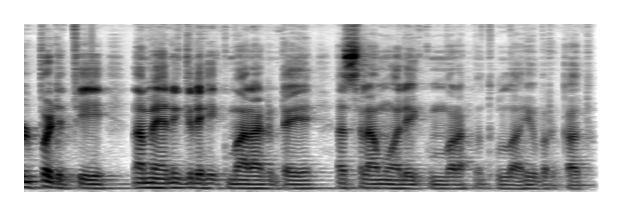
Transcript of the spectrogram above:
ഉൾപ്പെടുത്തി നമ്മെ അനുഗ്രഹിക്കുമാറാകട്ടെ. അസ്സാം വലൈക്കും വാഹമത്തല്ലാഹി വാത്തു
